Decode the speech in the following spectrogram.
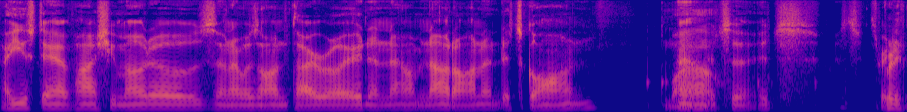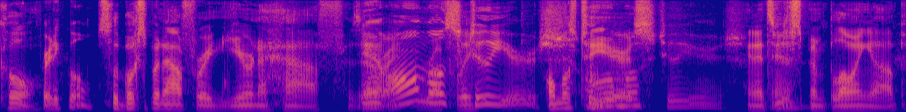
I used to have Hashimoto's, and I was on thyroid, and now I'm not on it. It's gone. Wow. And it's a, it's it's pretty cool. Pretty cool. So the book's been out for a year and a half. Is that Yeah, right? almost Roughly? two years. Almost two years. Almost two years. And it's Yeah. just been blowing up.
